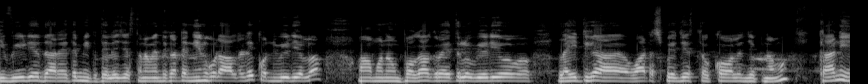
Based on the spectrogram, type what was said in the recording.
ఈ వీడియో ద్వారా అయితే మీకు తెలియజేస్తున్నాం. ఎందుకంటే నేను కూడా ఆల్రెడీ కొన్ని వీడియోలో మనం పొగాకు రైతులు వీడియో లైట్గా వాటర్ స్ప్రే చేసి తొక్కోవాలని చెప్పినాము. కానీ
